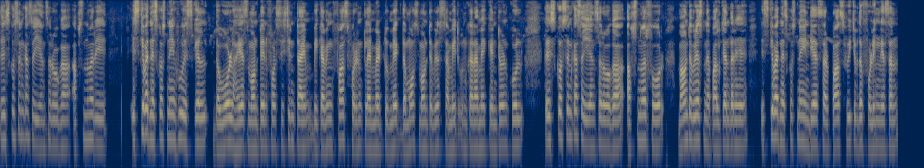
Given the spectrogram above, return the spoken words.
तो इस क्वेश्चन का सही आंसर होगा ऑप्शन नंबर ए। इसके बाद नेक्स्ट क्वेश्चन है who scale the world highest mountain for sixteen time becoming first foreign climber to make the most Mount Everest summit उनका नाम है कैंटोन कुल। तो इस क्वेश्चन का सही आंसर होगा option number four Mount Everest Nepal के अंदर है। इसके बाद नेक्स्ट क्वेश्चन है India surpass which of the following nation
